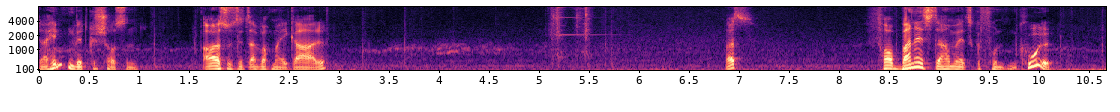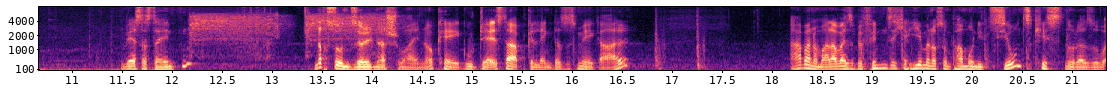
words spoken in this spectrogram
Da hinten wird geschossen. Ah, das ist jetzt einfach mal egal. Was? Frau Bannister haben wir jetzt gefunden. Cool. wer ist das da hinten? Noch so ein Söldnerschwein. Okay, gut, der ist da abgelenkt. Das ist mir egal. Aber normalerweise befinden sich ja hier immer noch so ein paar Munitionskisten oder so.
